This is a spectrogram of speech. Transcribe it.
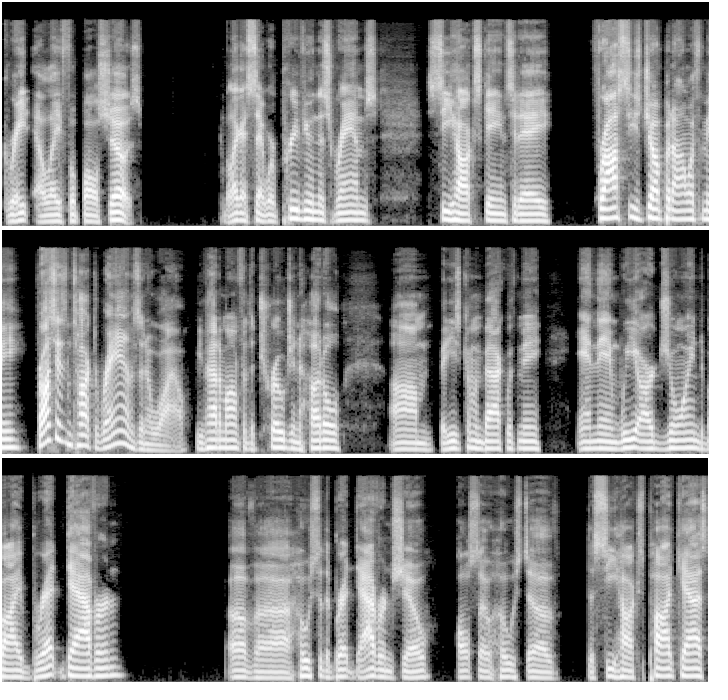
great LA football shows. But like I said, we're previewing this Rams Seahawks game today. Frostee's jumping on with me. Frostee hasn't talked Rams in a while. We've had him on for the Trojan Huddle, um, but he's coming back with me. And then we are joined by Brett Davern, of uh, host of the Brett Davern Show, also host of the Seahawks podcast,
